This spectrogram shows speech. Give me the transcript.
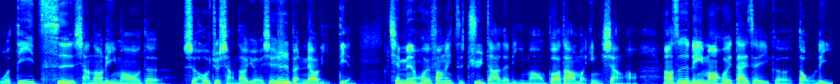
我第一次想到狸猫的时候，就想到有一些日本料理店前面会放一只巨大的狸猫，不知道大家有没有印象哈？然后这只狸猫会带着一个斗笠，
